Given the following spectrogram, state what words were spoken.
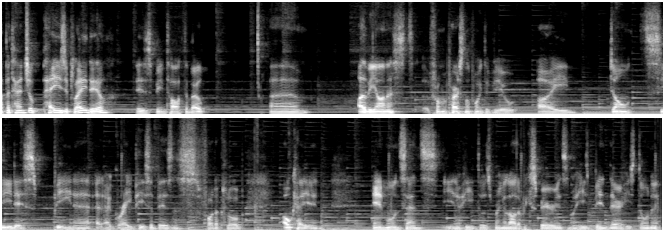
a potential pay as you play deal is being talked about. Um, I'll be honest, from a personal point of view, I don't see this being a, a great piece of business for the club. Okay, in in one sense, you know, he does bring a lot of experience. He's been there, he's done it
